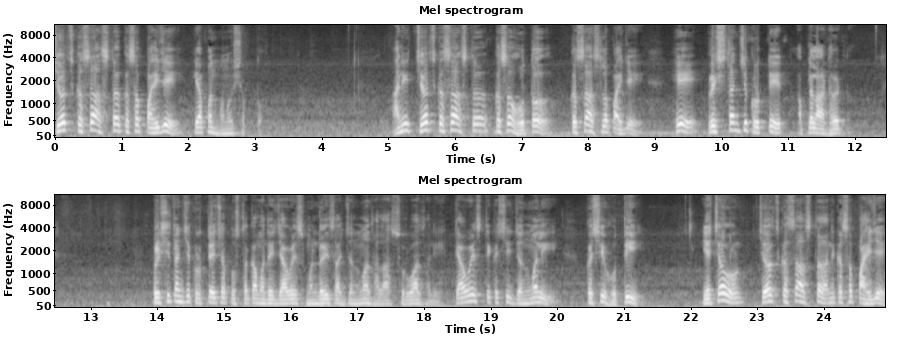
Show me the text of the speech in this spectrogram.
चर्च कसं असतं कसं पाहिजे हे आपण म्हणू शकतो. आणि चर्च कसं असतं कसं होतं कसं असलं पाहिजे हे प्रेषितांची कृत्येत आपल्याला आढळतं. प्रेषितांचे कृत्याच्या पुस्तकामध्ये ज्यावेळेस मंडळीचा जन्म झाला सुरुवात झाली त्यावेळेस ती कशी जन्मली कशी होती याच्यावरून चर्च कसं असतं आणि कसं पाहिजे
